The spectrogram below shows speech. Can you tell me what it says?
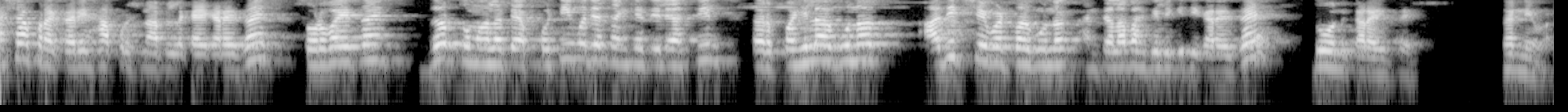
अशा प्रकारे हा प्रश्न आपल्याला काय करायचा आहे? सोडवायचा आहे. जर तुम्हाला त्या पटीमध्ये संख्या दिल्या असतील तर पहिला गुणक अधिक शेवटचा गुणक आणि त्याला भागिले किती करायचंय? दोन करायचंय. धन्यवाद.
